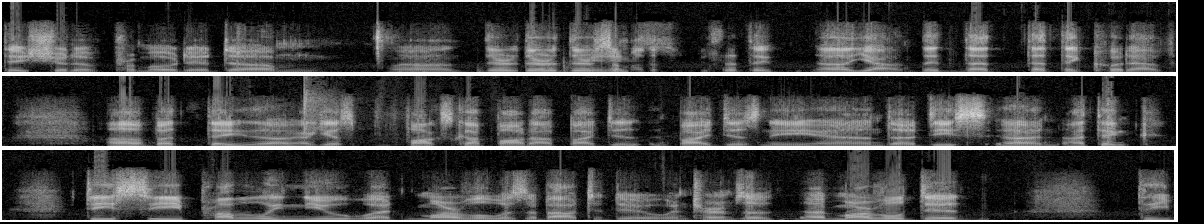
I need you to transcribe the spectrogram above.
they should have promoted. Um, uh, there, there, there's some other movies that they, uh, yeah, that, that that they could have, uh, but they, uh, I guess, Fox got bought up by Di- by Disney, and uh, DC. Uh, I think DC probably knew what Marvel was about to do in terms of uh, Marvel did the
